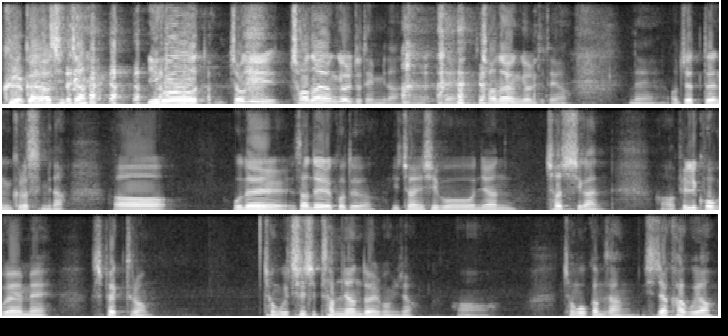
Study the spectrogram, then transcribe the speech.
그럴까요, 진짜? 이거 저기 전화 연결도 됩니다. 네, 전화 연결도 돼요. 네, 어쨌든 그렇습니다. 어, 오늘 썬데이 레코드 2015년 첫 시간 어, 빌리 코브햄의 스펙트럼 1973년도 앨범이죠. 어, 전국 감상 시작하고요.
